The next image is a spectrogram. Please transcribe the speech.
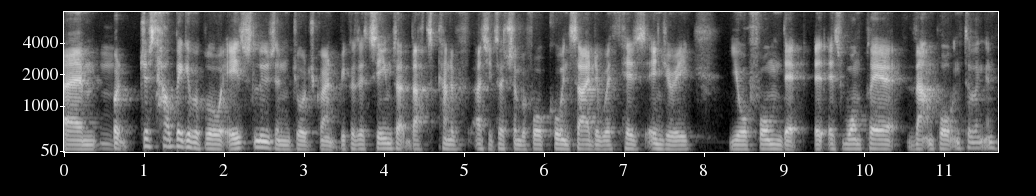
Um, mm. But just how big of a blow is losing George Grant? Because it seems that that's kind of, as you touched on before, coincided with his injury. Your form dip. Is one player that important to Lincoln?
